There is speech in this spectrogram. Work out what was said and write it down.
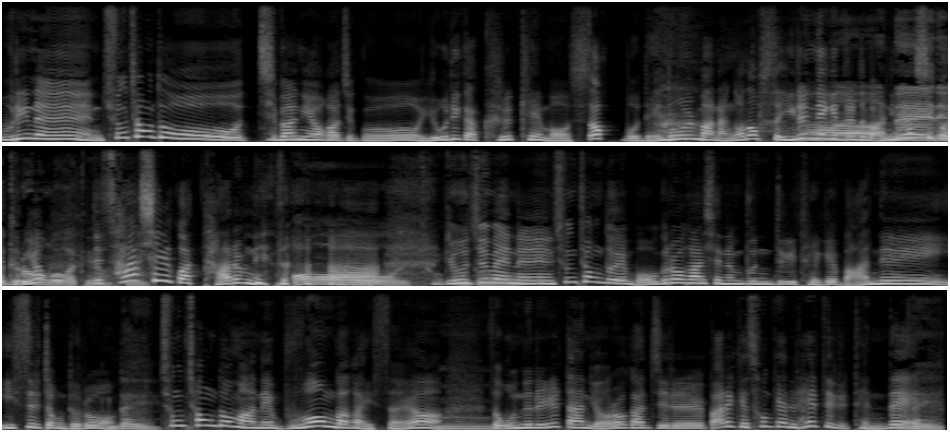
우리는 충청도 집안이어가지고 요리가 그렇게 뭐썩뭐 내놓을 만한 건 없어 이런 아, 얘기들도 많이 네, 네, 하시거든요. 들어본 것 같아요. 근데 사실과 다릅니다. 어, 충청도. 요즘에는 충청도에 먹으러 가시는 분들이 되게 많이 있을 정도로 네. 충청도만의 무언가가 있어요. 음. 그래서 오늘은 일단 여러 가지를 빠르게 소개를 해드릴 텐데 네.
